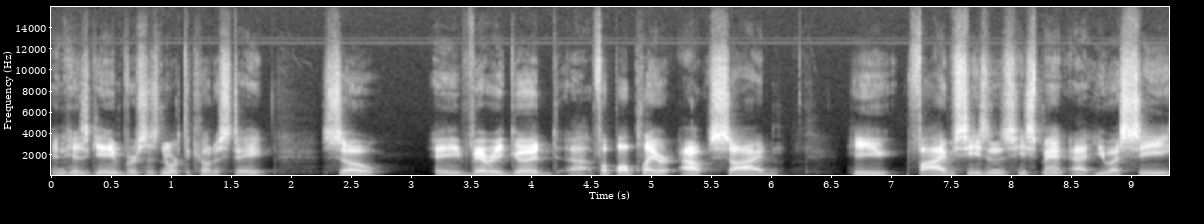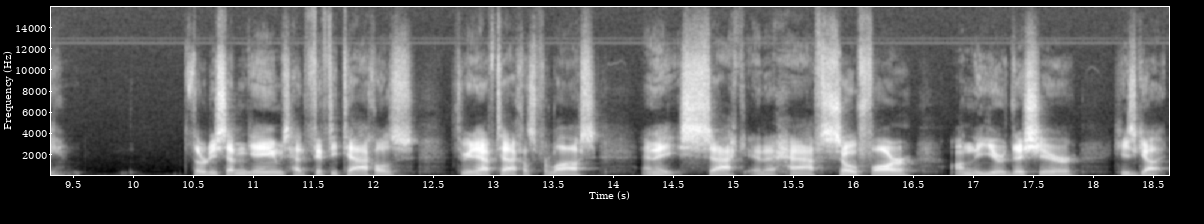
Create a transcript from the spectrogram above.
in his game versus North Dakota State. So, a very good uh, football player outside. He five seasons he spent at USC, 37 games, had 50 tackles, three and a half tackles for loss, and a sack and a half so far on the year. This year, he's got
